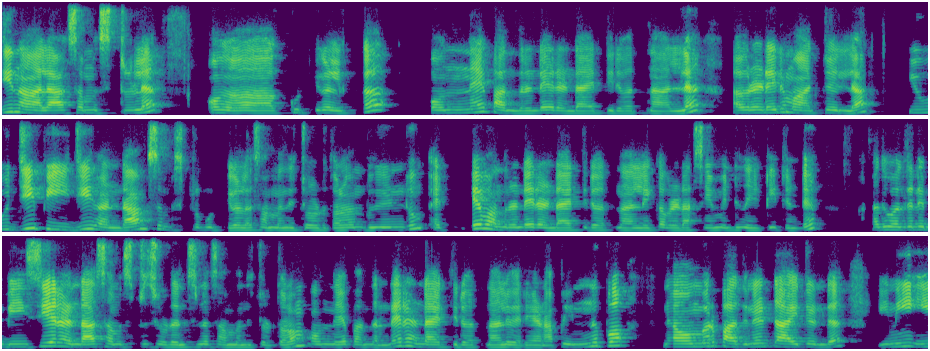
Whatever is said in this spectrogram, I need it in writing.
ജി നാലാം സെമസ്റ്ററിൽ കുട്ടികൾക്ക് ഒന്ന് പന്ത്രണ്ട് രണ്ടായിരത്തി ഇരുപത്തിനാലിൽ അവരുടെ മാറ്റമില്ല. യു ജി പി ജി രണ്ടാം സെമസ്റ്റർ കുട്ടികളെ സംബന്ധിച്ചിടത്തോളം വീണ്ടും എട്ട് പന്ത്രണ്ട് രണ്ടായിരത്തി ഇരുപത്തിനാലിലേക്ക് അവരുടെ അസൈൻമെന്റ് നീട്ടിയിട്ടുണ്ട്. അതുപോലെ തന്നെ ബി സി എ രണ്ടാം സെമസ്റ്റർ സ്റ്റുഡൻസിനെ സംബന്ധിച്ചിടത്തോളം ഒന്ന് പന്ത്രണ്ട് രണ്ടായിരത്തി ഇരുപത്തിനാല് വരെയാണ്. അപ്പൊ ഇന്നിപ്പോ നവംബർ പതിനെട്ട് ആയിട്ടുണ്ട് ഇനി ഈ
